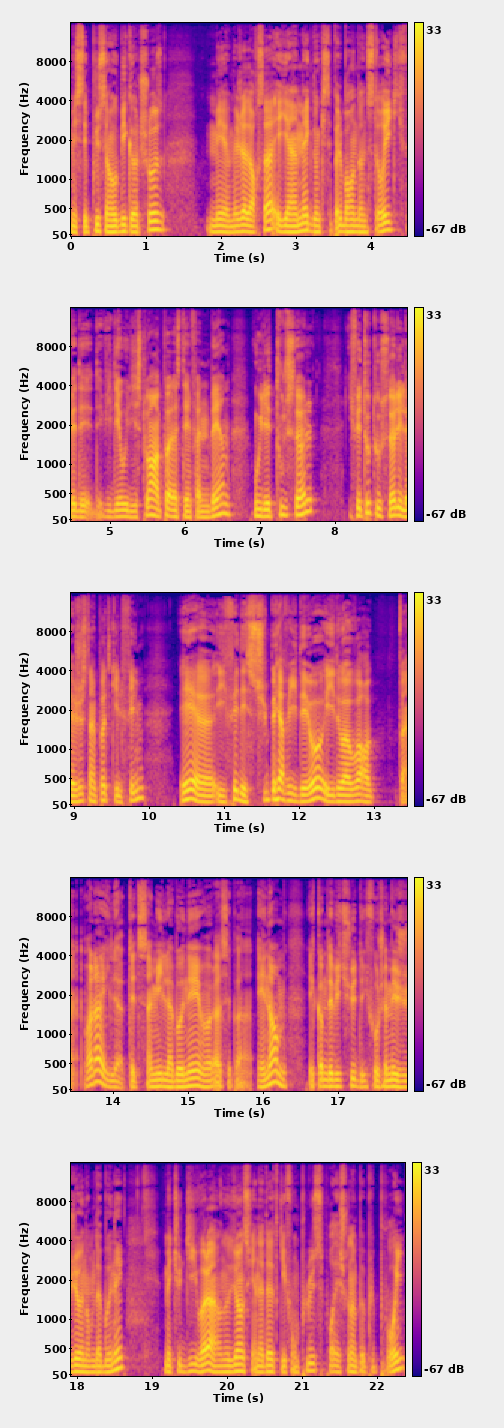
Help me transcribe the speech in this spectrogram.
mais c'est plus un hobby qu'autre chose. Mais, euh, mais j'adore ça. Et il y a un mec donc qui s'appelle Brandon Story qui fait des, des vidéos d'histoire un peu à la Stephen Bern, où il est tout seul, il fait tout tout seul, il a juste un pote qui le filme, et euh, il fait des super vidéos, il doit avoir Enfin, voilà, il a peut-être 5000 abonnés, voilà, c'est pas énorme. Et comme d'habitude, il faut jamais juger au nombre d'abonnés. Mais tu te dis, voilà, en audience, il y en a d'autres qui font plus pour des choses un peu plus pourries.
